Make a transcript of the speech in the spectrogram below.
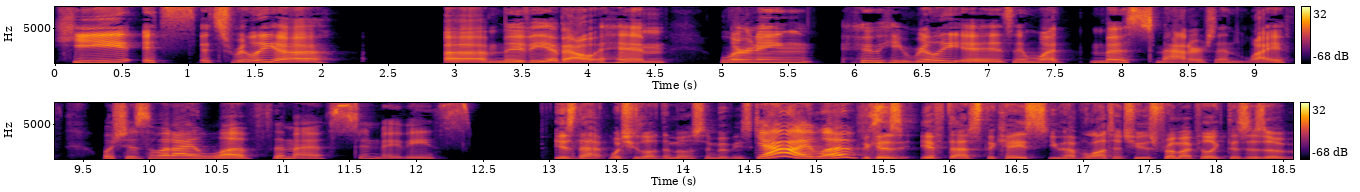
He it's it's really a a movie about him learning who he really is and what most matters in life, which is what I love the most in movies. Is that what you love the most in movies? Yeah, I love Because if that's the case, you have a lot to choose from. I feel like this is a,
